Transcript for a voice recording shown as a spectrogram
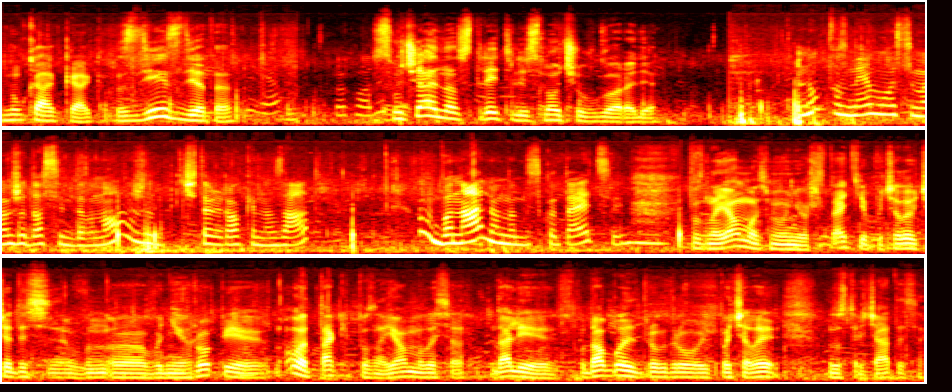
Ну как как? Здесь где-то. Случайно встретились ночью в городе. Ну, познайомилися ми вже досить давно, вже 4 роки назад. Ну, банально на дискотеці. Познайомилися ми в університеті, почали вчитись в, е, в одній групі. Ну, от так і познайомилися. Далі сподобались друг другу і почали зустрічатися.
